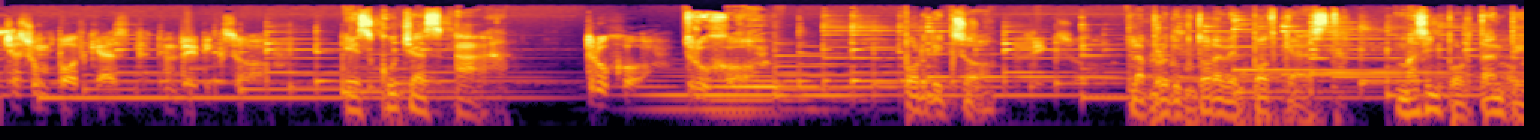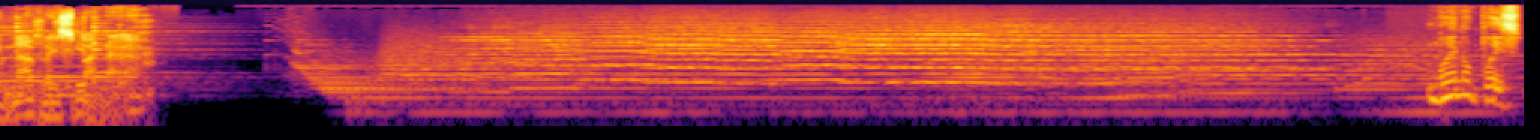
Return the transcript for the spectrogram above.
Escuchas. Un podcast de Dixo. Escuchas a Trujo. Trujo. Por Dixo. La productora del podcast más importante en habla hispana. Bueno, pues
